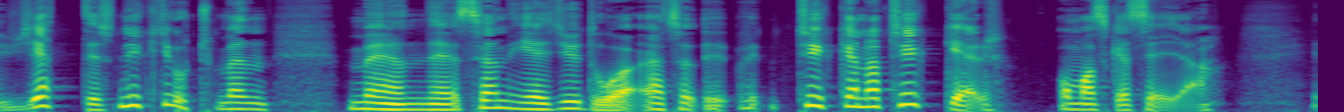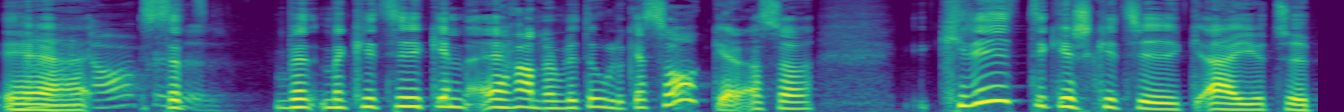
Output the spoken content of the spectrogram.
jättesnyggt gjort. Men, men eh, sen är ju då, alltså, tyckarna tycker, om man ska säga. Eh, mm, ja, så att, men, men, kritiken handlar om lite olika saker. Alltså, kritikers kritik är ju typ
